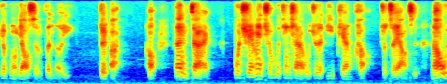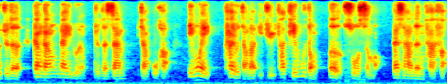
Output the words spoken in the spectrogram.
要跟我要身份而已，对吧？好，那你再来，我前面全部听下来，我觉得一偏好，就这样子。然后我觉得刚刚那一轮，觉得三比较不好，因为他有讲到一句，他听不懂二说什么。但是他认他好，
